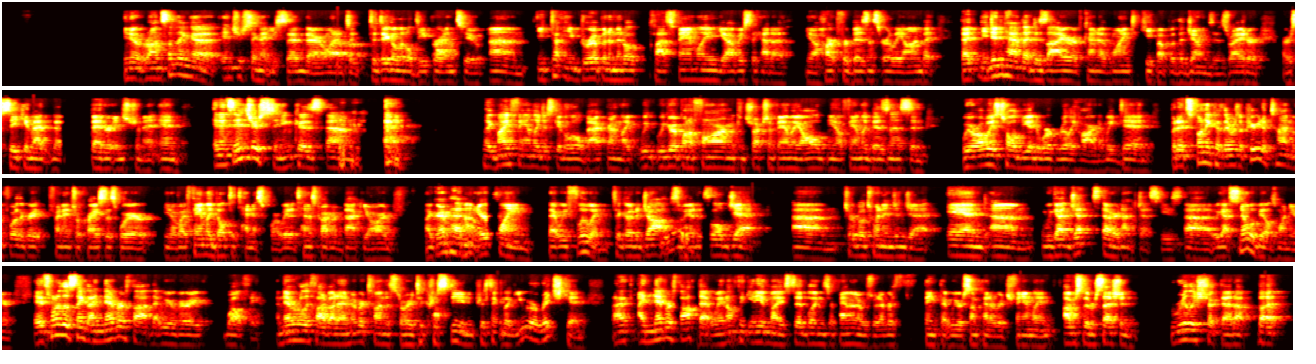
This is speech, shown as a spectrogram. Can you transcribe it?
you know, Ron, something uh, interesting that you said there, I wanted to, to dig a little deeper into. Um, you t- you grew up in a middle class family. You obviously had a you know heart for business early on, but that you didn't have that desire of kind of wanting to keep up with the Joneses, right? Or or seeking that that better instrument. And and it's interesting because um, like my family, just give a little background. Like we we grew up on a farm, a construction family, all you know, family business, and we were always told you had to work really hard, and we did but it's funny because there was a period of time before the great financial crisis where, you know, my family built a tennis court. We had a tennis court in our backyard. My grandpa had an wow. airplane that we flew in to go to jobs. So we had this little jet, um, turbo twin engine jet. And um, we got jet or not jet skis. Uh, we got snowmobiles one year. It's one of those things I never thought that we were very wealthy. I never really thought about it. I remember telling the story to Christine, and Christine like, "You were a rich kid." I, I never thought that way. I don't think any of my siblings or family members would ever think that we were some kind of rich family. And obviously, the recession really shook that up. But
